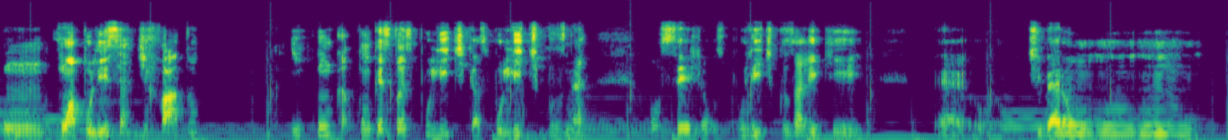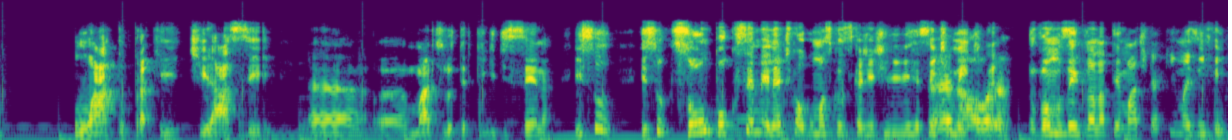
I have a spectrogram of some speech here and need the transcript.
Com, com a polícia, de fato, e com, com questões políticas, políticos, né? Ou seja, os políticos ali que é, tiveram um, um, um ato para que tirasse uh, uh, Martin Luther King de cena. Isso, isso soa um pouco semelhante com algumas coisas que a gente vive recentemente. É, né? Não vamos entrar na temática aqui, mas enfim,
